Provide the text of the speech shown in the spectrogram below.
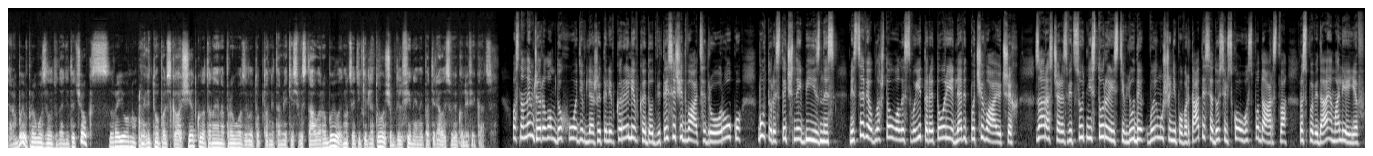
Робив, привозили туди діточок з району Мелітопольського, ще откуда-то, мабуть, привозили. Тобто вони там якісь вистави робили. Ну це тільки для того, щоб дельфіни не потеряли свою кваліфікацію. Основним джерелом доходів для жителів Кирилівки до 2022 року був туристичний бізнес. Місцеві облаштовували свої території для відпочиваючих. Зараз через відсутність туристів люди вимушені повертатися до сільського господарства, розповідає Малєєв.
